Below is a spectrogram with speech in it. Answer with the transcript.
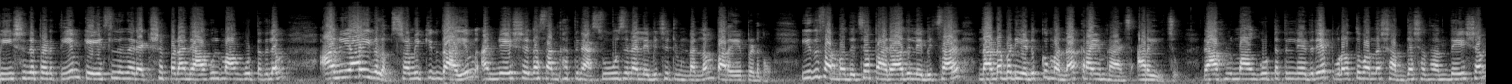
ഭീഷണിപ്പെടുത്തിയും കേസിൽ നിന്ന് രക്ഷപ്പെടാൻ രാഹുൽ മാങ്കൂട്ടത്തിലും അനുയായികളും ശ്രമിക്കുന്നതായും അന്വേഷക സംഘത്തിന് സൂചന ലഭിച്ചിട്ടുണ്ടെന്നും പറയപ്പെടുന്നു. ഇത് സംബന്ധിച്ച് പരാതി ലഭിച്ചാൽ നടപടിയെടുക്കുമെന്ന് ക്രൈംബ്രാഞ്ച് അറിയിച്ചു. രാഹുൽ മാങ്കൂട്ടത്തിനെതിരെ പുറത്തുവന്ന ശബ്ദ സന്ദേശം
